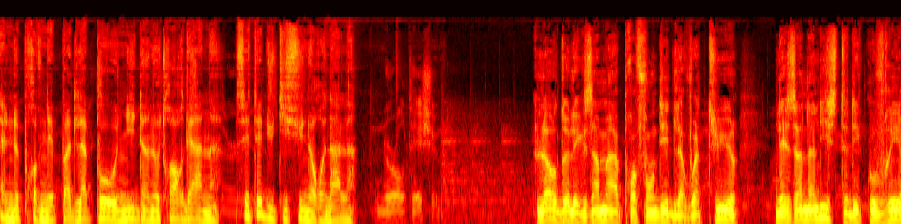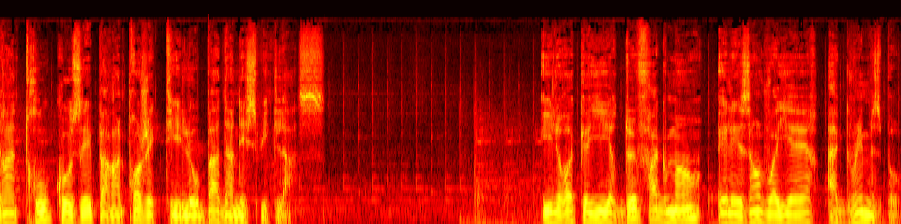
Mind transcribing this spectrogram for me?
Elles ne provenaient pas de la peau ni d'un autre organe, c'était du tissu neuronal. Lors de l'examen approfondi de la voiture, les analystes découvrirent un trou causé par un projectile au bas d'un essuie-glace. Ils recueillirent deux fragments et les envoyèrent à Grimsbow.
